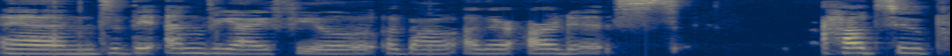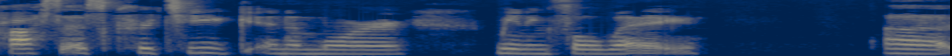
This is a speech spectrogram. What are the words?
and the envy I feel about other artists, how to process critique in a more meaningful way, uh,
